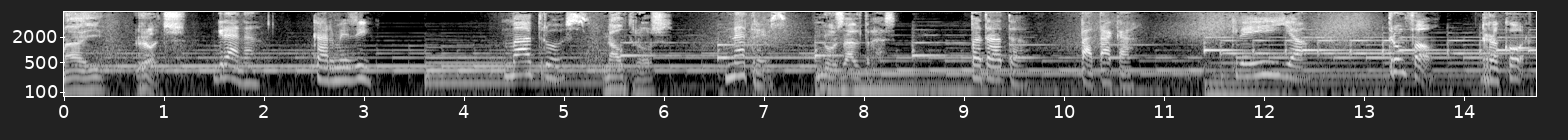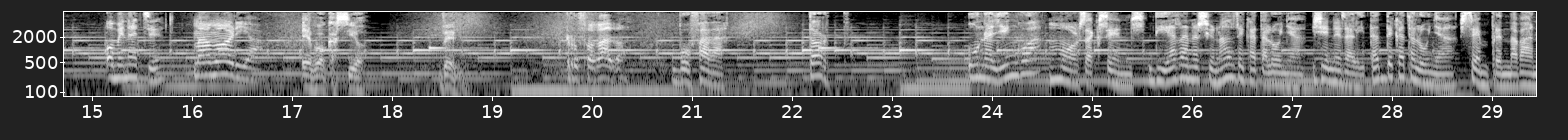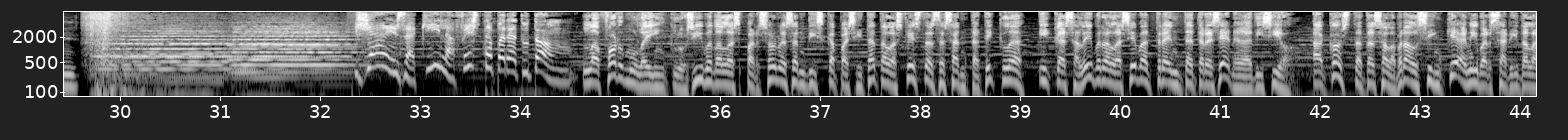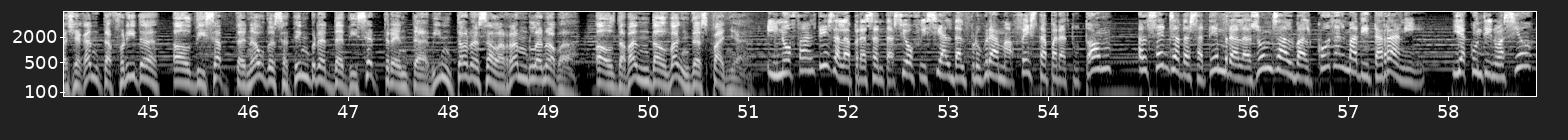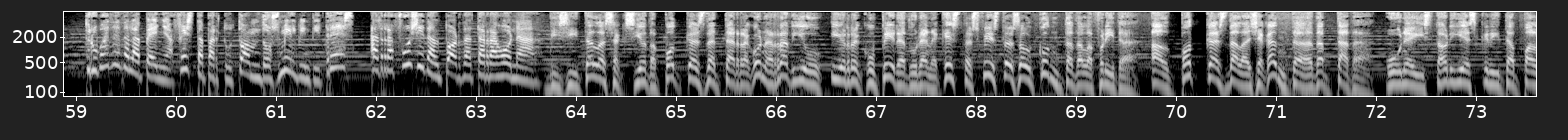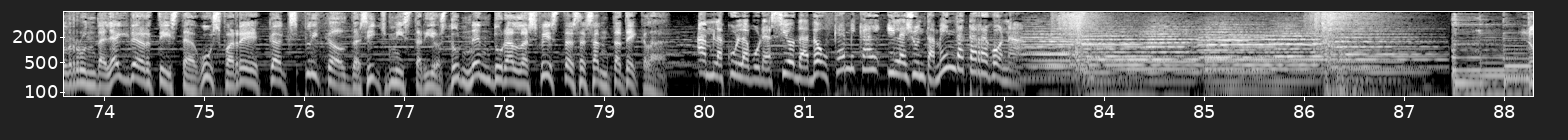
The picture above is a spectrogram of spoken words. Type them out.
Vermell, roig, Grana. Carmesí. Matros. naltros, Natres. nosaltres, Patata. Pataca. Creïlla. Trumfo. Record. Homenatge. Memòria. evocació, vent, Rufagada. Bufada. Torp. Una llengua, molts accents. Diada Nacional de Catalunya. Generalitat de Catalunya. Sempre endavant. És aquí la festa per a tothom. La fórmula inclusiva de les persones amb discapacitat a les festes de Santa Tecla i que celebra la seva 33a edició. Acosta't a celebrar el cinquè aniversari de la geganta Frida el dissabte 9 de setembre de 17.30 a 20 hores a la Rambla Nova, al davant del Banc d'Espanya. I no faltis a la presentació oficial del programa Festa per a tothom el 16 de setembre a les 11 al balcó del Mediterrani. I a continuació, trobada de la penya Festa per tothom 2023 al refugi del Port de Tarragona. Visita la secció de podcast de Tarragona Ràdio i recupera durant aquestes festes el conte de la Frida, el podcast de la geganta adaptada. Una història escrita pel rondallaire artista Gus Ferrer que explica el desig misteriós d'un nen durant les festes de Santa Tecla. Amb la col·laboració de Dow Chemical i l'Ajuntament de Tarragona.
